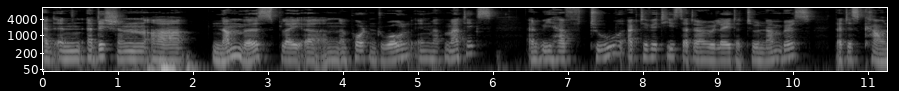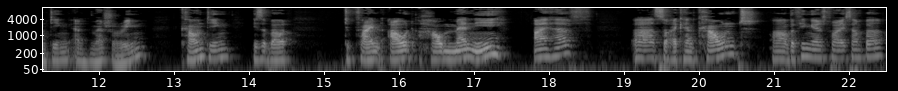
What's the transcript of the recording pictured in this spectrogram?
And in addition, uh, numbers play uh, an important role in mathematics. And we have two activities that are related to numbers that is counting and measuring. Counting is about to find out how many I have. Uh, so I can count uh, the fingers, for example,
